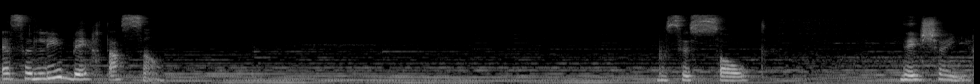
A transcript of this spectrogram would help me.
essa libertação. Você solta, deixa ir,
